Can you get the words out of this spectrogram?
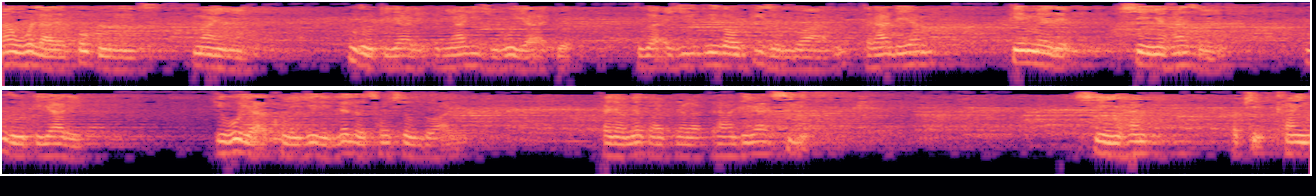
ဟောင်းဝတ်လာတဲ့ပုဂ္ဂိုလ်ကြီးမှန်ရင်ကုသိုလ်တရားတွေအများကြီးယူဖို့ရအတွက်သူကအည်သွေးကောင်းပြည့်စုံသွားတယ်သရတရားကင်းမဲ့တဲ့ရှင်ယဟန်ဆိုရင်ကုသိုလ်တရားတွေ ယူဖို့ရအခွင့်အရေးတွေလက်လွတ်ဆုံးရှုံးသွားတယ်။ဒါကြောင့်မြတ်စွာဘုရားကသံတရားရှိတယ်။ရှင်ဟန်အဖြစ်ခံယူ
